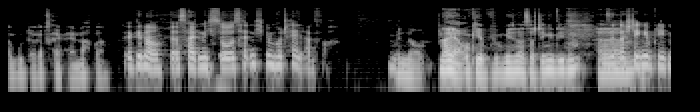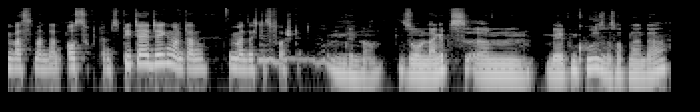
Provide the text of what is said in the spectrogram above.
Ja gut, da gab es ja keine Nachbarn. ja, genau, das ist halt nicht so, ist halt nicht wie im Hotel einfach. Genau. Naja, okay, wie sind wir jetzt da stehen geblieben? Wir sind da Ähm, stehen geblieben, was man dann aussucht beim Speeddating und dann, wie man sich das vorstellt. Genau. So, und dann gibt es ähm, Welpenkurse. Was macht man dann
